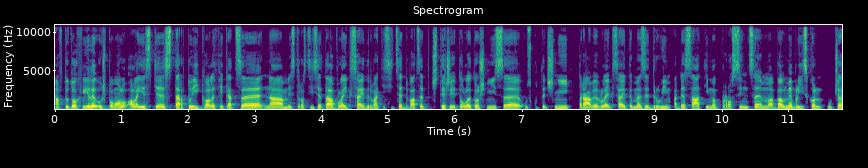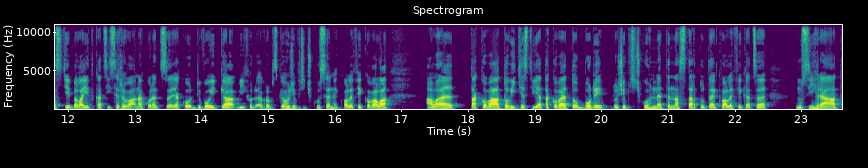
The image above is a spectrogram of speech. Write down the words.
A v tuto chvíli už pomalu ale jistě startují kvalifikace na mistrovství světa v Lakeside 2024. To letošní se uskuteční právě v Lakeside mezi 2. a 10. prosincem. Velmi blízko účasti byla Jitka Císařová, nakonec jako dvojka východoevropského žebříčku se nekvalifikovala, ale takováto vítězství a takovéto body do žebříčku hned na startu té kvalifikace musí hrát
